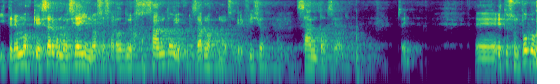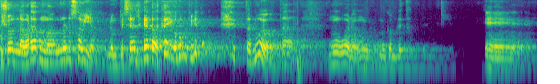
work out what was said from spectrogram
Y tenemos que ser, como decía ahí, ¿no? sacerdotes santos y ofrecernos como sacrificio santo hacia Él. ¿sí? Eh, esto es un poco, yo la verdad no, no, lo sabía, lo empecé a leer acá y digo, mira, está nuevo, está muy bueno, muy, muy completo. Eh,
